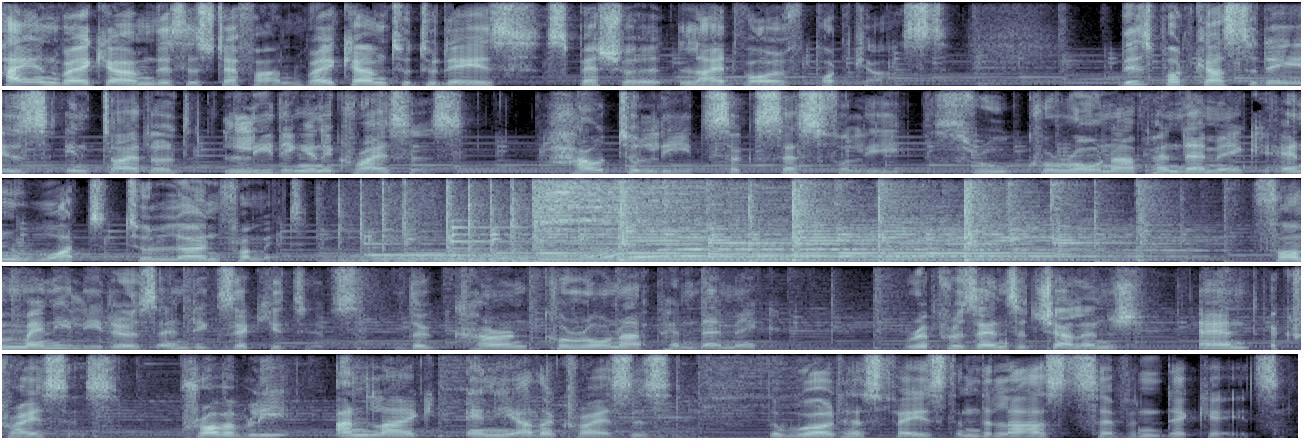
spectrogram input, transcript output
Hi and welcome. This is Stefan. Welcome to today's special Lightwolf podcast. This podcast today is entitled Leading in a Crisis How to Lead Successfully Through Corona Pandemic and What to Learn from It. For many leaders and executives, the current Corona pandemic represents a challenge and a crisis, probably unlike any other crisis the world has faced in the last seven decades.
